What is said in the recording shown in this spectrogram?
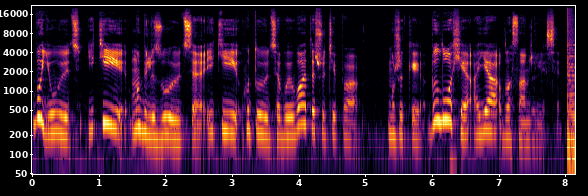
воюють, які мобілізуються, які готуються воювати, що типа мужики, ви лохи, а я в Лос-Анджелесі.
